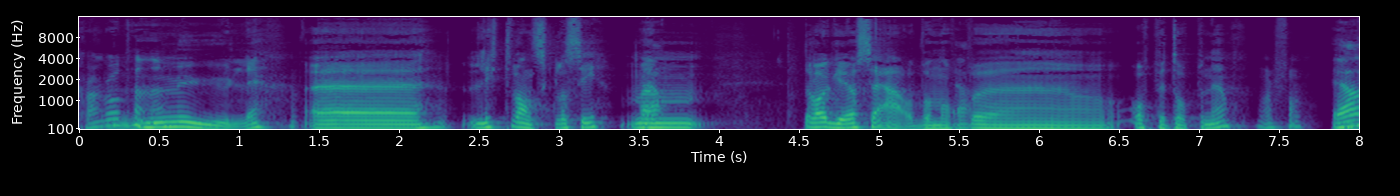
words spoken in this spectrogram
Kan godt hende. Mulig. Eh, litt vanskelig å si, men det var gøy å se Albon opp, ja. oppe i toppen igjen, i hvert fall. Ja,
